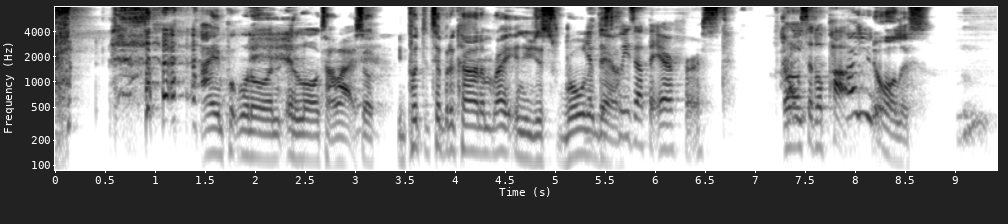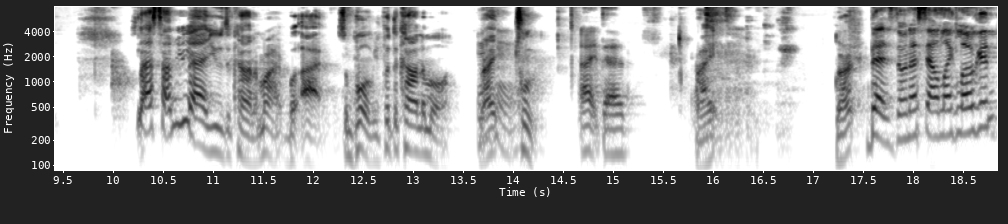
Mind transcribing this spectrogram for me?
I ain't put one on in a long time. All right. So you put the tip of the condom right, and you just roll You it down. squeeze out the air first, or else it'll pop. How you know all this? Last time you had used the condom, right? But all right. So boom, you put the condom on, right? Mhm. All right, Dad. Right. Right. Bez, don't that sound like Logan?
